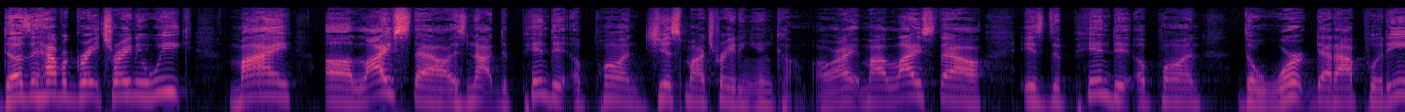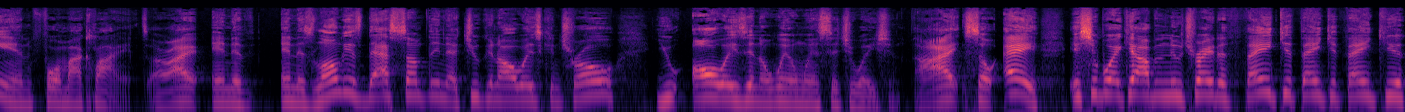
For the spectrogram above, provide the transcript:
doesn't have a great trading week, my uh, lifestyle is not dependent upon just my trading income. All right. My lifestyle is dependent upon the work that I put in for my clients. All right. And if and as long as that's something that you can always control, you always in a win-win situation. All right. So hey, it's your boy Calvin, new trader. Thank you, thank you, thank you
